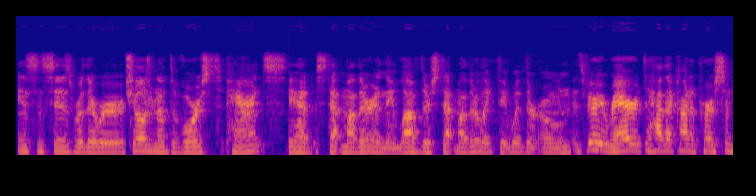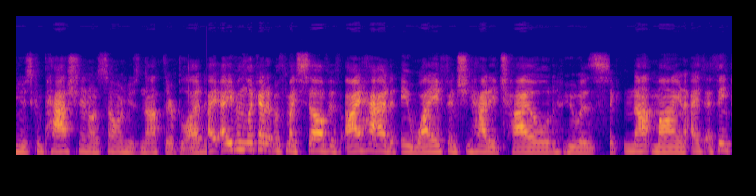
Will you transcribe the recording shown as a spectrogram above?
instances where there were children of divorced parents. They had a stepmother and they loved their stepmother like they would their own. It's very rare to have that kind of person who's compassionate on someone who's not their blood. I, I even look at it with myself. If I had a wife and she had a child who was like not mine, I, I think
